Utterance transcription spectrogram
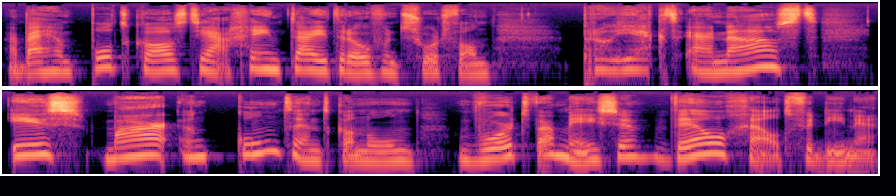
waarbij hun podcast ja, geen tijd erover een soort van project ernaast is maar een contentkanon wordt waarmee ze wel geld verdienen.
